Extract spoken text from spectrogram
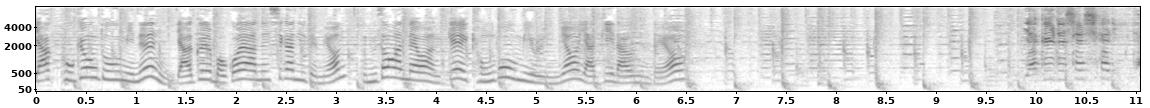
약 복용 도우미는 약을 먹어야 하는 시간이 되면 음성 안내와 함께 경보음이 울리며 약이 나오는데요. 약을 드실 시간입니다.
